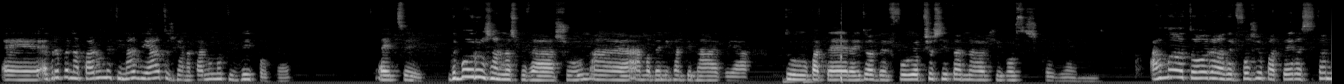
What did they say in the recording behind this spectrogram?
ε, έπρεπε να πάρουν την άδειά τους για να κάνουν οτιδήποτε. Έτσι. Δεν μπορούσαν να σπουδάσουν ε, άμα δεν είχαν την άδεια του πατέρα ή του αδερφού ή όποιος ήταν ο αρχηγός της οικογένειας. Άμα τώρα ο αδερφός ή ο πατέρας ήταν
